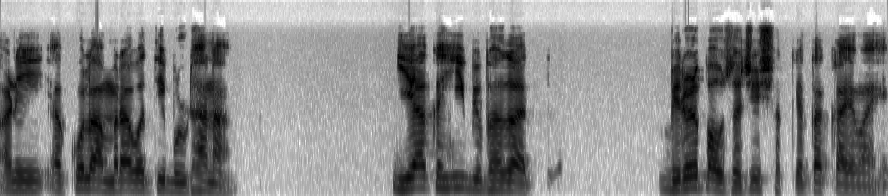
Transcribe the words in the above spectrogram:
आणि अकोला अमरावती बुलढाणा या काही विभागात विरळ पावसाची शक्यता कायम आहे.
